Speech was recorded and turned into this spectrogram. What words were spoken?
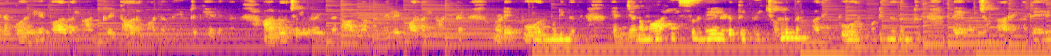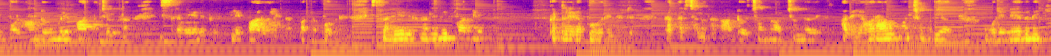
எனக்கு ஒரு இலைப்பாறுதல் நாட்களை தார மாட்டேன் என்று கேளுங்க. ஆண்டவர் சொல்கிற இந்த நாள் தான் அந்த இலைப்பாறுதல் நாட்கள். உன்னுடைய போர் முடிந்தது. என் ஜனமாகி மேலிடத்தில் போய் சொல்லுங்கள் அதை போர் முடிந்தது என்று தேவன் சொன்னார். அதே போல் ஆண்டு உங்களை பார்த்து சொல்கிறார். இஸ்ரவேலுக்கு இலைப்பாறுதலை நான் பண்ண போகிறேன். இஸ்ரவேலுக்கு நான் இலைப்பாறுதலை கட்டளையிடப் போகிறேன் என்று கத்தர் சொல்கிறார் ஆண்டவர் சொன்னால் சொன்னதை அதை யாராலும் மாற்ற முடியாது. உங்களுடைய வேதனைக்கு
